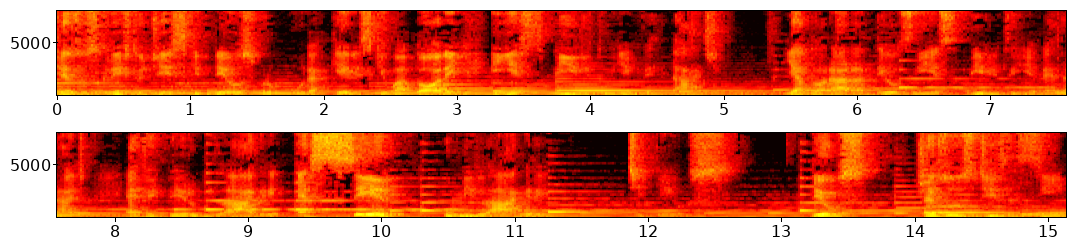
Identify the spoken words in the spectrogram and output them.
Jesus Cristo diz que Deus procura aqueles que o adorem em espírito e em verdade. E adorar a Deus em espírito e em verdade é viver o milagre, é ser o milagre de Deus. Deus, Jesus diz assim:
